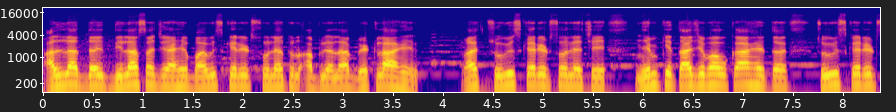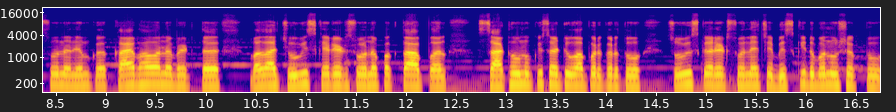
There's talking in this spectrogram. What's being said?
आल्हाददायक दिलासा जे आहे बावीस कॅरेट सोन्यातून आपल्याला भेटला आहे. आज चोवीस कॅरेट सोन्याचे नेमके ताजे भाव काय आहेत? चोवीस कॅरेट सोनं नेमकं काय भावानं भेटतं? बघा चोवीस कॅरेट सोनं फक्त आपण साठवणुकीसाठी वापर करतो. चोवीस कॅरेट सोन्याचे बिस्किट बनवू शकतो.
